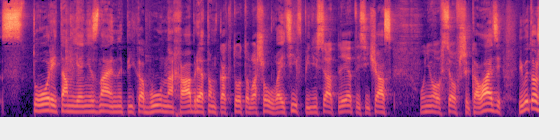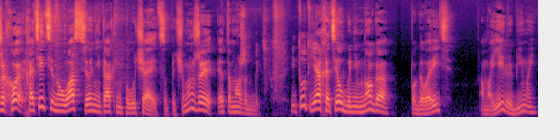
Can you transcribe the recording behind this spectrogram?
стори там, я не знаю, на Пикабу, на Хабре о том, как кто-то вошел в IT в 50 лет и сейчас у него все в шоколаде. И вы тоже хо- хотите, но у вас все никак не получается. Почему же это может быть? И тут я хотел бы немного поговорить о моей любимой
